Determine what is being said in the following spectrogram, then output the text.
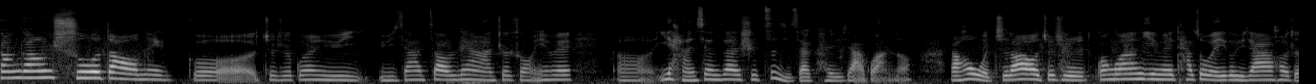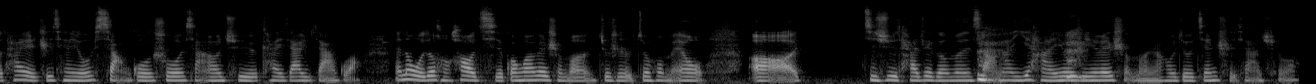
刚刚说到那个，就是关于瑜伽教练啊这种，因为，呃，一涵现在是自己在开瑜伽馆的。然后我知道，就是关关，因为他作为一个瑜伽爱好者，他也之前有想过说想要去开一家瑜伽馆。哎，那我就很好奇，关关为什么就是最后没有，呃，继续他这个梦想？那一涵又是因为什么，然后就坚持下去了？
